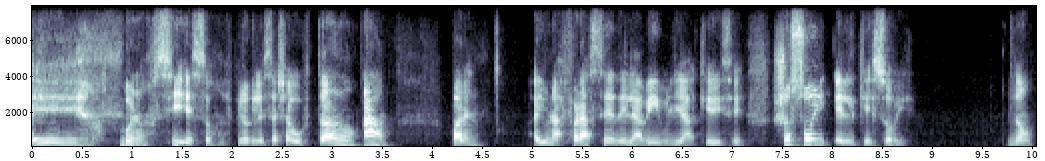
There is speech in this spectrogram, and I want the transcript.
eh, bueno, sí, eso. Espero que les haya gustado. Ah, paren. Hay una frase de la Biblia que dice, yo soy el que soy. ¿No?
